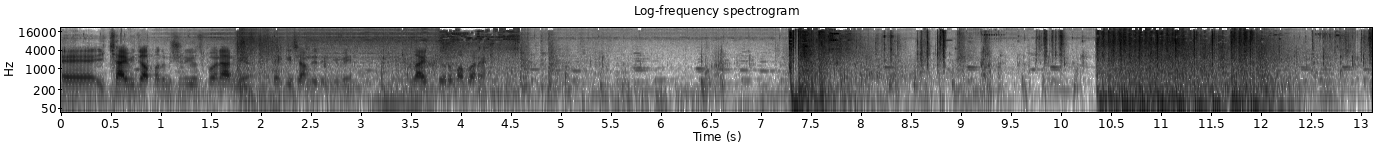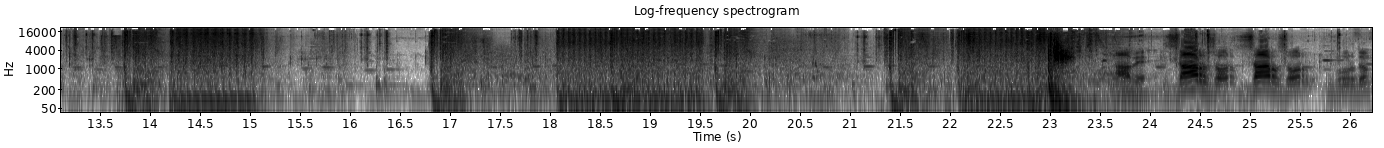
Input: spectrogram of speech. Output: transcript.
e, iki ay video yapmadığım için de YouTube önermiyor. Tek ricam dediğim gibi. Like diyorum abone. Abi zar zor zar zor vurdum.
